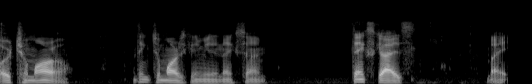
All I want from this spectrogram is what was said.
or tomorrow. I think tomorrow's going to be the next time. Thanks, guys. Bye.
